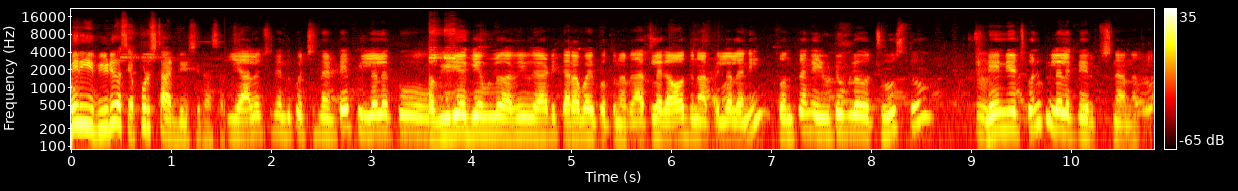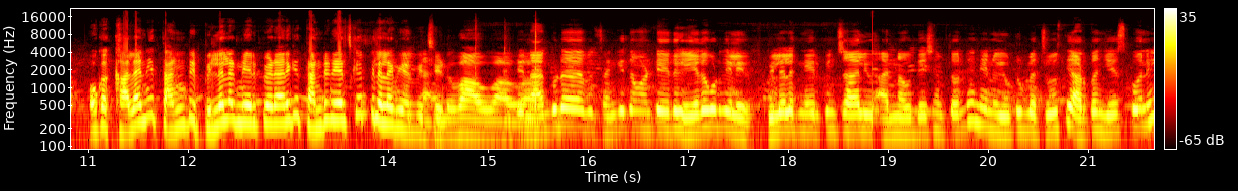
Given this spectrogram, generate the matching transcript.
మీరు ఈ వీడియోస్ ఎప్పుడు స్టార్ట్ చేసిరు అసలు? ఈ ఆలోచన ఎందుకు వచ్చిందంటే పిల్లలకు వీడియో గేమ్లు అవి ఆడి ఖరాబ్ అయిపోతున్నారు. అట్లా కావద్దు నా పిల్లలని. సొంతంగా యూట్యూబ్లో చూస్తూ నేను నేర్చుకొని పిల్లలకు నేర్పించినాను అట్లా ఒక కళని తండ్రి పిల్లలకు నేర్పించడానికి తండ్రి నేర్చుకొని పిల్లలకు నేర్పించిండు. వావ్ వావ్ అంటే నాకు కూడా సంగీతం అంటే ఏదో ఏదో కూడా తెలియదు. పిల్లలకు నేర్పించాలి అన్న ఉద్దేశంతోనే నేను యూట్యూబ్లో చూసి అర్థం చేసుకొని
